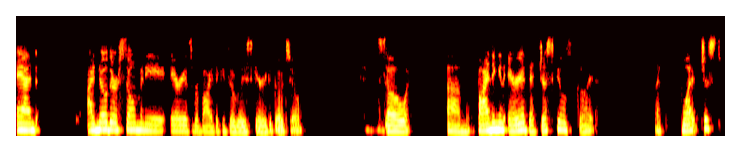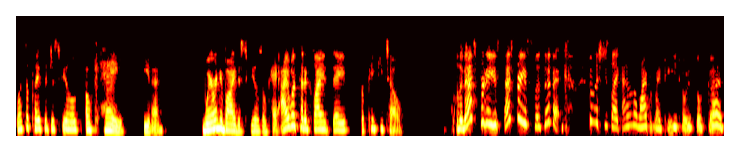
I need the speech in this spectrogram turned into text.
and I know there are so many areas of our body that can feel really scary to go to. Mm-hmm. So um, finding an area that just feels good. Like what just what's a place that just feels okay even. Where in your body just feels okay. I once had a client say her pinky toe. I was like, that's pretty, that's pretty specific. She's like, I don't know why, but my pinky toe just feels good. I'm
